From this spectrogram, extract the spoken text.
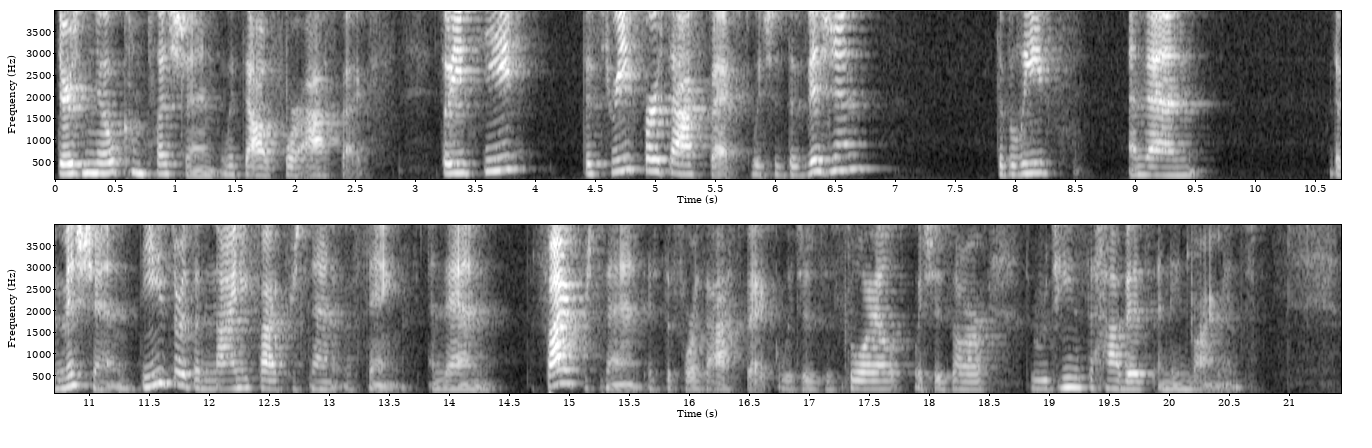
there's no completion without four aspects. So you see the three first aspects, which is the vision, the beliefs, and then the mission. These are the 95% of things. And then 5% is the fourth aspect, which is the soil, which is our the routines, the habits, and the environment.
